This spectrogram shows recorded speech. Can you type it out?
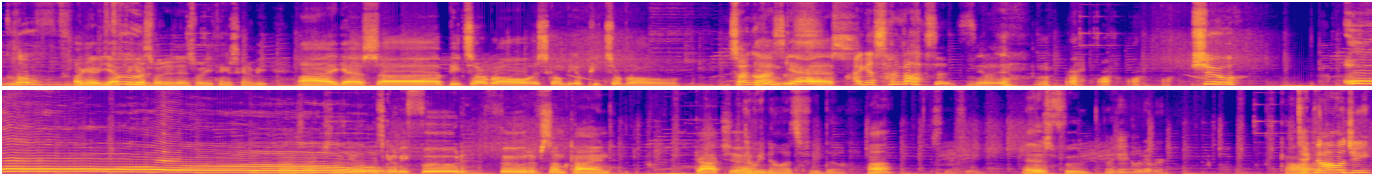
Loaf. Okay, you have to guess what it is. What do you think it's gonna be? I guess uh, pizza roll. It's gonna be a pizza roll. Sunglasses. Guess. I guess sunglasses. Shoe. That was good. Oh. It's gonna be food. Food of some kind. Gotcha. Do we know that's food though? Huh? It's not food. It is food. Okay, whatever. God. Technology.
